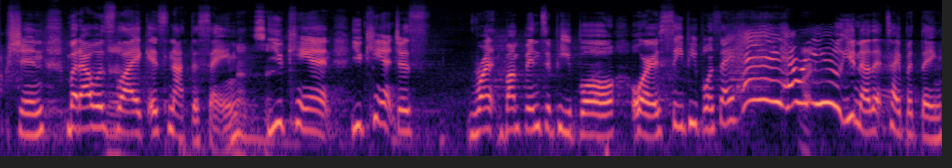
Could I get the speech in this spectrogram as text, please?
option, but I was like, it's not the same. Not the same. You can't, you can't just run, bump into people or see people and say, hey, how are you? You know, that type of thing.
